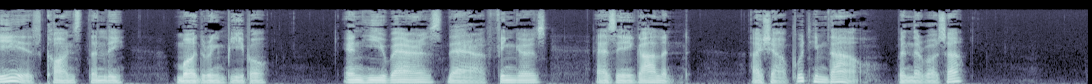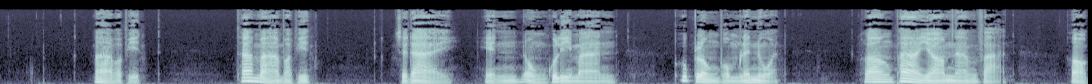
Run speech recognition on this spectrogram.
He is constantly murdering people, and he wears their fingers as a garland. I shall put him down, Venerable sir. มหาปพิธถ้ามหาปพิธจะได้เห็นองคุลีมาน ผู้ปลงผมและหนวด คลองผ้าย้อมน้ำฝาด ออก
